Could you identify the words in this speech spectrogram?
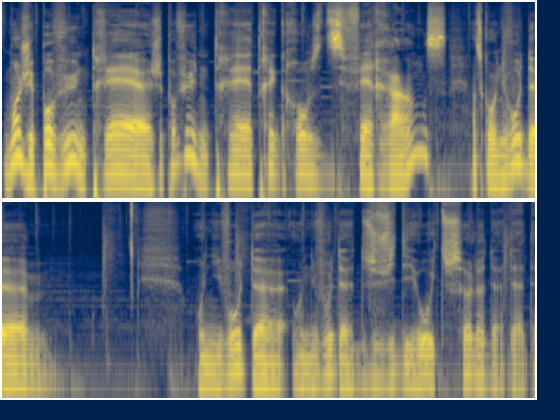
moi, j'ai pas vu une très, j'ai pas vu une très très grosse différence. En tout cas, au niveau de, au niveau de, au niveau de, du vidéo et tout ça, de, euh,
